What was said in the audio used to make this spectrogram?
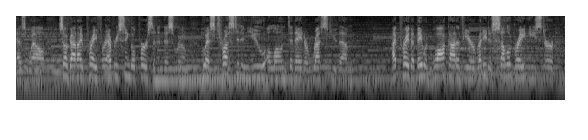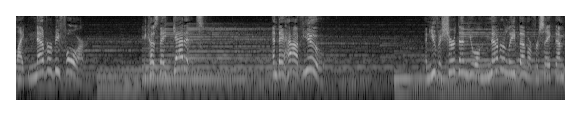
as well. So, God, I pray for every single person in this room who has trusted in you alone today to rescue them. I pray that they would walk out of here ready to celebrate Easter like never before because they get it and they have you. And you've assured them you will never leave them or forsake them.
